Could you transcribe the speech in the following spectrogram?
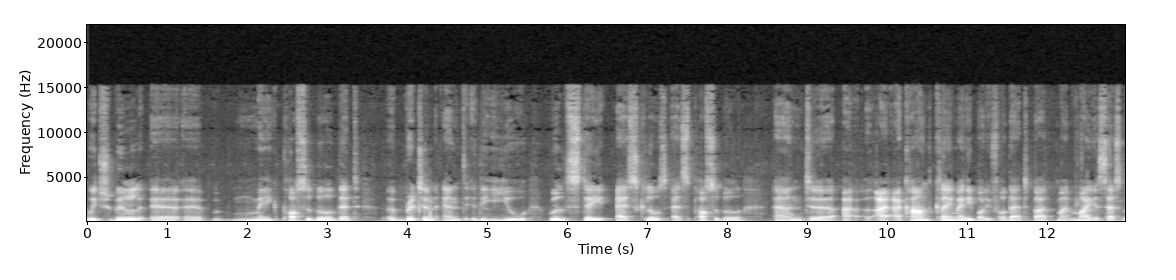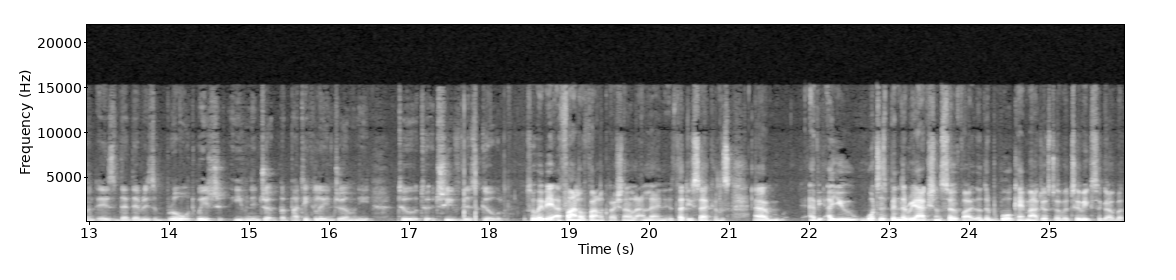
which will uh, make possible that uh, Britain and the EU will stay as close as possible. And uh, I, I can't claim anybody for that, but my, my assessment is that there is a broad wish, even in particularly in Germany, to, to achieve this goal. So maybe a final final question, and in thirty seconds. Um, have, are you? What has been the reaction so far? The report came out just over two weeks ago, but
